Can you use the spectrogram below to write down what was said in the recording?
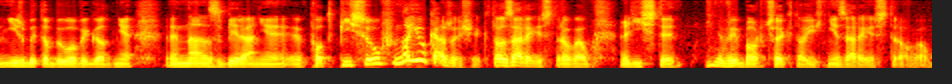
niż by to było wygodnie na zbieranie podpisów. No i okaże się, kto zarejestrował listy wyborcze, kto ich nie zarejestrował.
